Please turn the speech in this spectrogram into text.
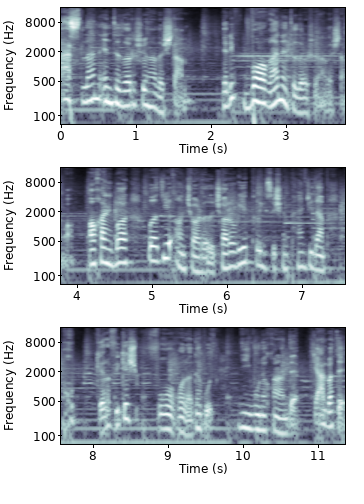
اصلا انتظارش رو نداشتم. یعنی واقعا انتظارش رو نداشتم. آخرین بار بازی Uncharted 4 رو روی PlayStation 5 دیدم. خب گرافیکش فوق العاده بود. دیوونه کننده. که البته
